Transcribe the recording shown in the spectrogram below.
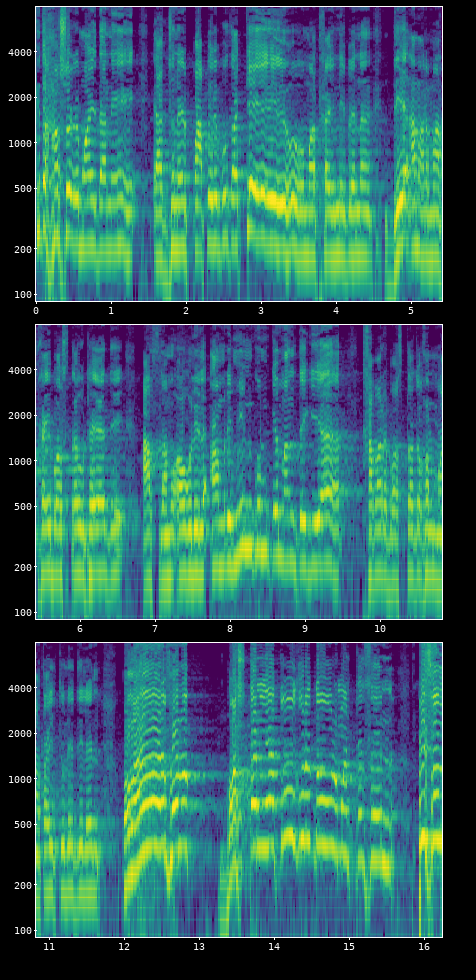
কিন্তু হাসরের ময়দানে একজনের পাপের বোঝা কেউ মাথায় নেবে না। দে আমার মাথায় বস্তা উঠাইয়া দে। আসলাম অগলিল আমরি মিনকুমকে মানতে গিয়া খাবার বস্তা যখন মাথায় তুলে দিলেন, ওমার ফলক বস্তা নিয়ে এত জোরে দৌড় মারতেছেন, পিছন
